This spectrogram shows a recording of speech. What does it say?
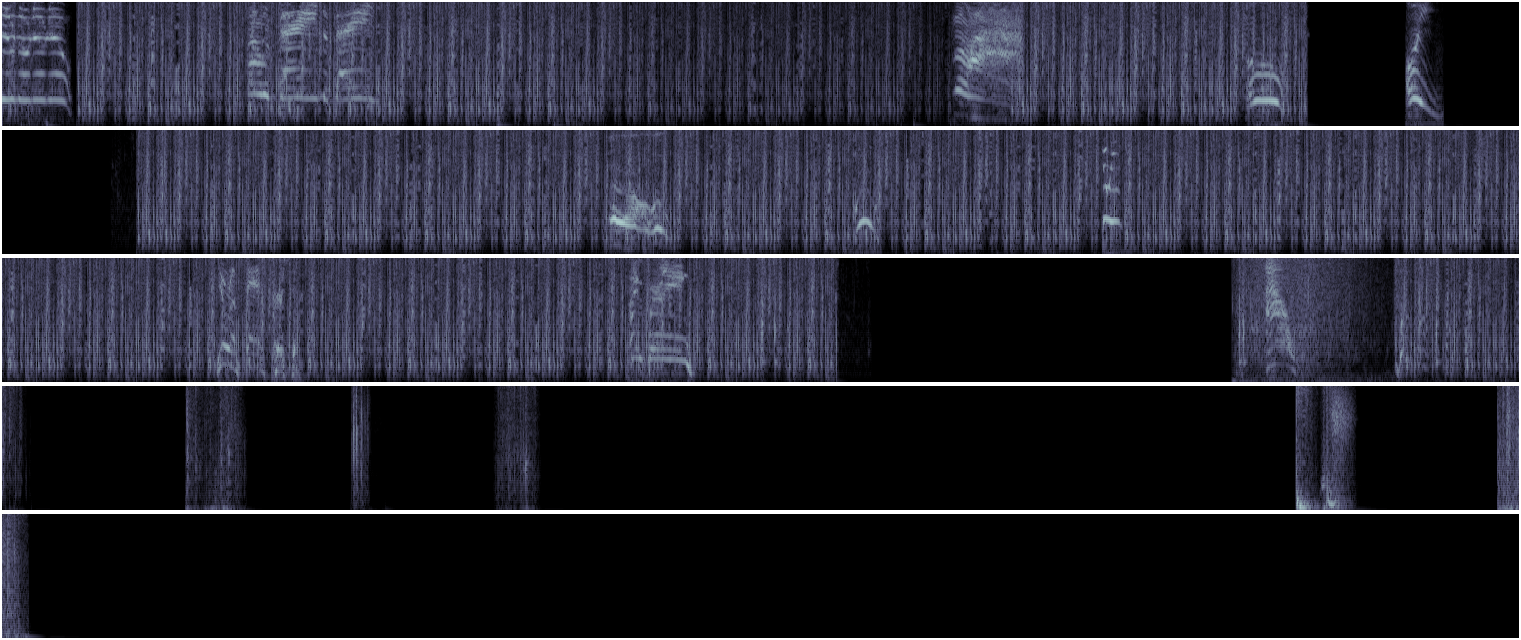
No, no, no, no! Oh, the pain, the pain! Ah! Ooh! Oi! Oh! Ooh! Doink! You're a bad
